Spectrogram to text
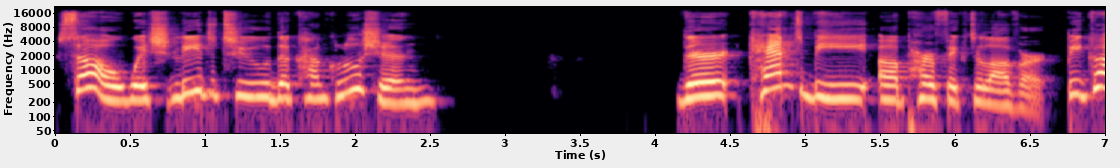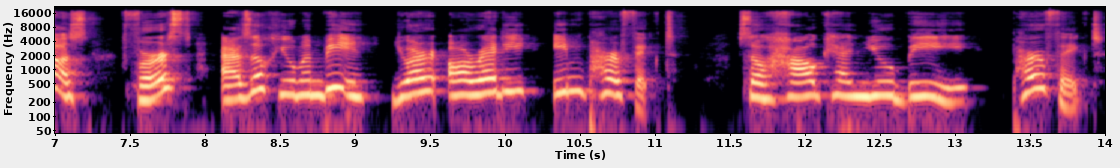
so which lead to the conclusion there can't be a perfect lover. Because first as a human being you are already imperfect. So how can you be perfect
